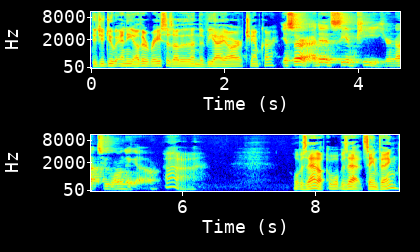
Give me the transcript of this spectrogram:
Did you do any other races other than the VIR Champ Car? Yes, sir. I did CMP here not too long ago. Ah. What was that? What was that? Same thing?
